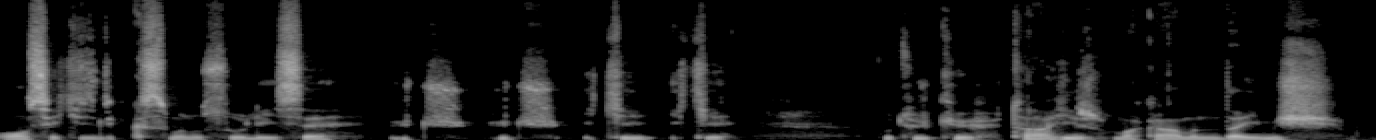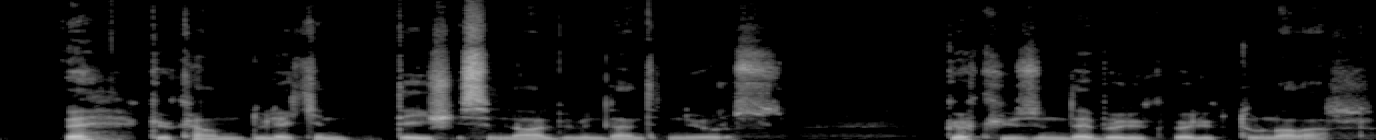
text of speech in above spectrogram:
18'lik kısmın usulü ise 3-3-2-2. Bu türkü Tahir makamındaymış ve Gökhan Dülek'in Değiş isimli albümünden dinliyoruz. Gökyüzünde bölük bölük turnalar.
